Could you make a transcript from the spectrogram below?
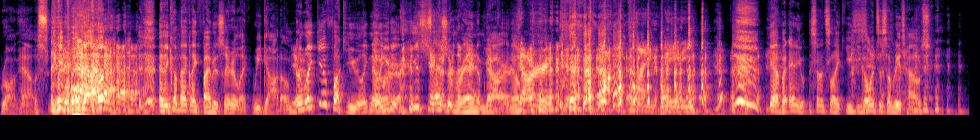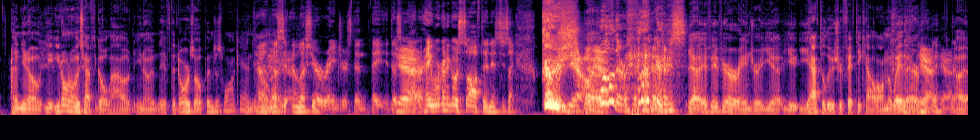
wrong house. And they pull out, and they come back like five minutes later, like, we got him. And I'm like, yeah, fuck you. Like, no, you Yar. did, you just Check some random bed, guy, you know. yar. Yard. Matey. Yeah, but anyway, so it's like you, you go into somebody's house. And you know you, you don't always have to go loud. You know if the door's open, just walk in. You know? unless like- it, unless you're a Rangers, then they, it doesn't Yeah. matter. Hey, we're gonna go soft, and it's just like, Goosh! Yeah, oh, Yeah. motherfuckers. yeah, if, if you're a ranger, you, you you have to lose your 50 cal on the way there. Yeah, yeah. Uh,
